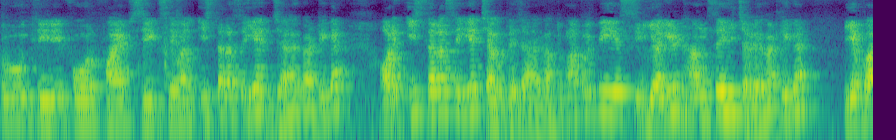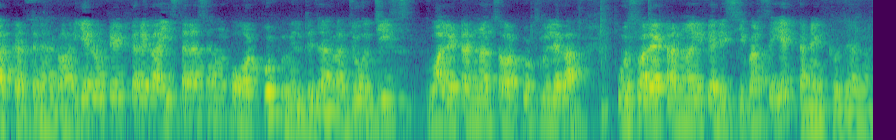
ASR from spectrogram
two three four five six seven इस तरह से ये जाएगा, ठीक है? और इस तरह से ये चलते जाएगा। तो मतलब कि ये सीरियली ढंग से ही चलेगा, ठीक है? ये वर्क करते रहेगा और ये रोटेट करेगा। इस तरह से हमको आउटपुट मिलते जाएगा। जो जिस वाले टर्नल से आउटपुट मिलेगा, उस वाले टर्नल के रिसीवर से ये कनेक्ट हो जाएगा।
